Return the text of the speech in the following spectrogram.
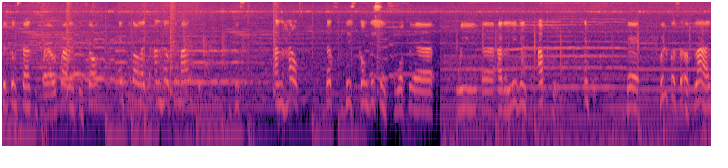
circumstances, by our parents, and so on. And you know, like unhealthy mind, this unhealth, that's these conditions what uh, we uh, are living up to. And the purpose of life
